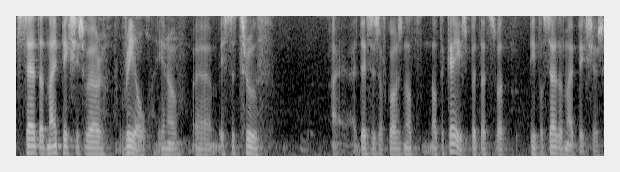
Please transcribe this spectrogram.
said that my pictures were real. You know, um, it's the truth. I, this is of course not not the case, but that's what people said of my pictures.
